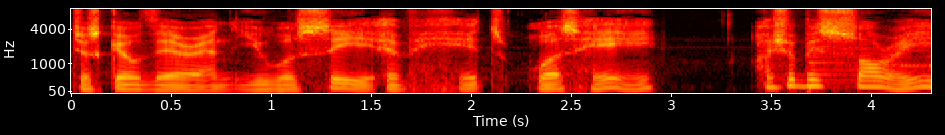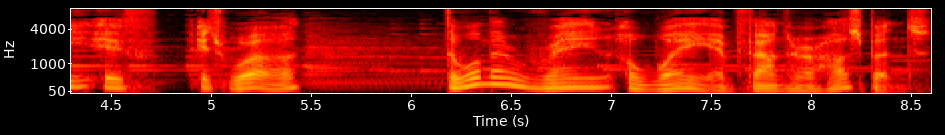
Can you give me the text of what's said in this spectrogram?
Just go there and you will see if it was he. I should be sorry if it were. The woman ran away and found her husband,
